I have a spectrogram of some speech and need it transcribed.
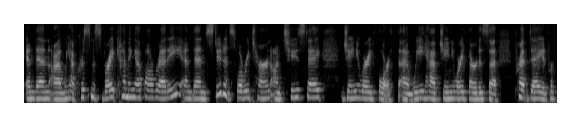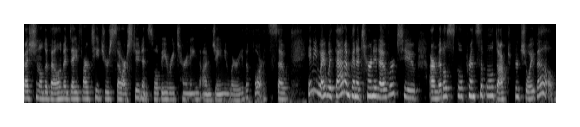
And then um, we have Christmas break coming up already. And then students will return on Tuesday, January 4th. Um, we have January 3rd as a prep day and professional development day for our teachers. So our students will be returning on January the 4th. So, anyway, with that, I'm going to turn it over to our middle school principal, Dr. Joy Bell.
